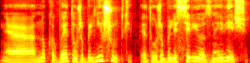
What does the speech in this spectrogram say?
ну, как бы это уже были не шутки, это уже были серьезные вещи.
